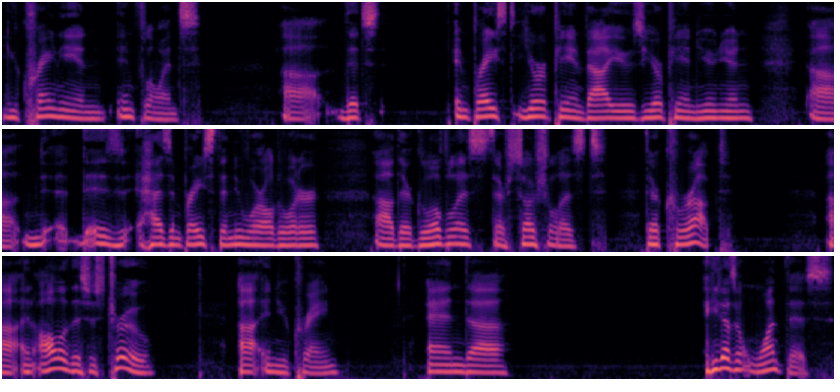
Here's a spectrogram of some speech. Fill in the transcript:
Ukrainian influence uh, that's embraced European values, European Union uh, is has embraced the New World Order. Uh, they're globalists, they're socialists, they're corrupt, uh, and all of this is true uh, in Ukraine. And uh, he doesn't want this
